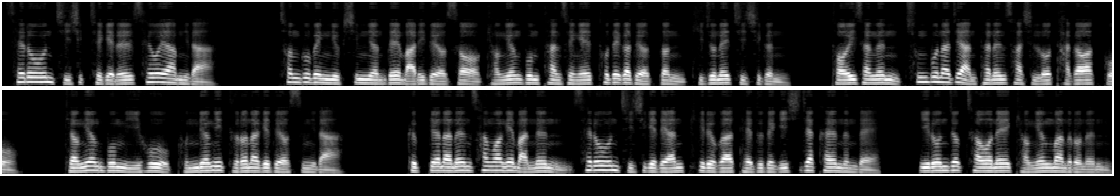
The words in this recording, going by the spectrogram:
새로운 지식 체계를 세워야 합니다. 1960년대 말이 되어서 경영붐 탄생의 토대가 되었던 기존의 지식은 더 이상은 충분하지 않다는 사실로 다가왔고, 경영붐 이후 분명히 드러나게 되었습니다. 급변하는 상황에 맞는 새로운 지식에 대한 필요가 대두되기 시작하였는데, 이론적 차원의 경영만으로는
